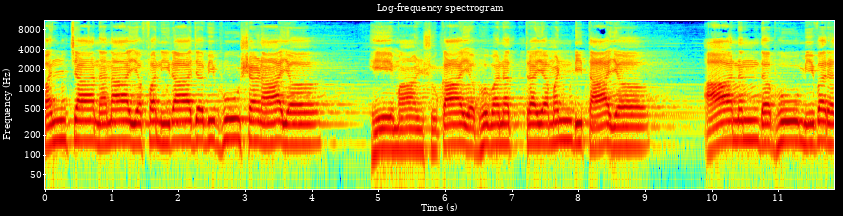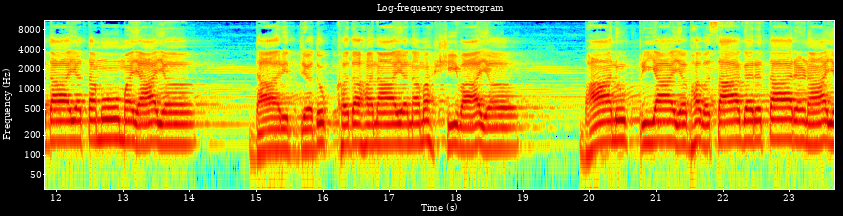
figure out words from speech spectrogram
पञ्चाननाय फनिराजविभूषणाय हेमांशुकाय भुवनत्रयमण्डिताय। आनन्दभूमिवरदाय तमोमयाय। दारिद्र्यदुःखदहनाय नमः शिवाय। भानुप्रियाय भवसागरतारणाय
